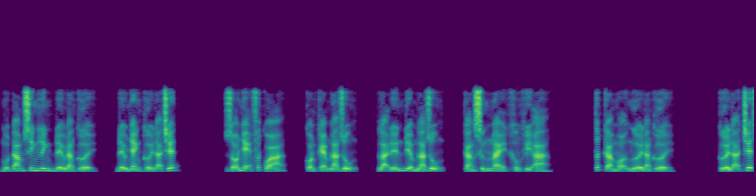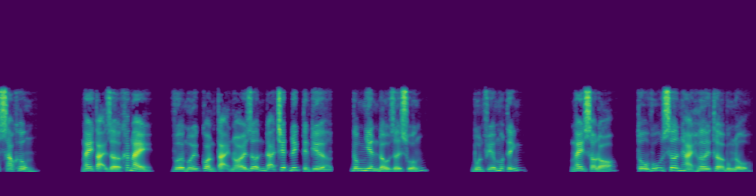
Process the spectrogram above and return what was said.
Một đám sinh linh đều đang cười, đều nhanh cười đã chết. Gió nhẹ phất quá, còn kém lá rụng, lại đến điểm lá rụng, càng xứng này không khi a. Tất cả mọi người đang cười. Cười đã chết sao không? Ngay tại giờ khắc này, vừa mới còn tại nói giỡn đã chết đích tên kia, đông nhiên đầu rơi xuống. Bốn phía một tĩnh. Ngay sau đó, Tô Vũ Sơn Hải hơi thở bùng nổ,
